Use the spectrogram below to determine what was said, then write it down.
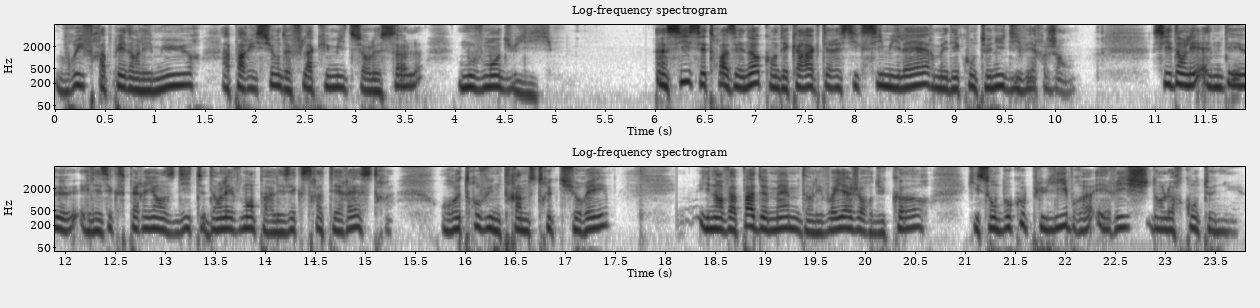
bruit frappé dans les murs, apparition de flaques humides sur le sol, mouvement du lit. Ainsi, ces trois énoques ont des caractéristiques similaires mais des contenus divergents. Si dans les NDE et les expériences dites d'enlèvement par les extraterrestres, on retrouve une trame structurée, il n'en va pas de même dans les voyages hors du corps, qui sont beaucoup plus libres et riches dans leur contenu.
